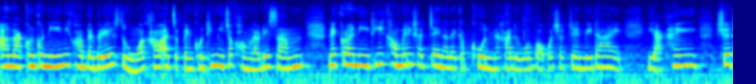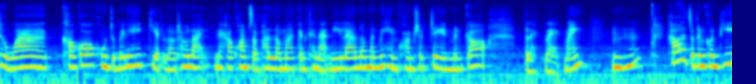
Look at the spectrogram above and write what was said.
เอาล่ะคนคนนี้มีความเป็นไปได้สูงว่าเขาอาจจะเป็นคนที่มีเจ้าของแล้วด้วยซ้ำในกรณีที่เขาไม่ได้ชัดเจนอะไรกับคุณนะคะ หรือว่าบอกว่าชัดเจนไม่ได้ อยากให้เชื่อเถอะว่าเขาก็คงจะไม่ได้ให้เกียรติเราเท่าไหร่นะคะ ความสัมพันธ์เรามากันขนาดนี้แล้ว แล้วมันไม่เห็นความชัดเจนมันก็แปลกๆไหมอือฮึเขาอาจจะเป็นคนที่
